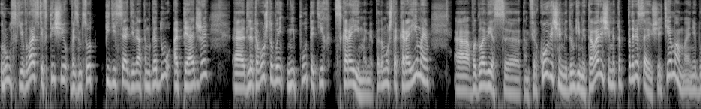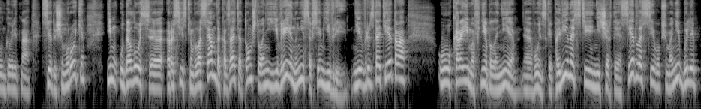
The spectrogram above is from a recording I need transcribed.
русские власти в 1859 году, опять же, для того, чтобы не путать их с караимами. Потому что караимы во главе с там, Ферковичем и другими товарищами, это потрясающая тема, мы о ней будем говорить на следующем уроке. Им удалось российским властям доказать о том, что они евреи, но не совсем евреи. И в результате этого у караимов не было ни э, воинской повинности, ни черты оседлости. В общем, они были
